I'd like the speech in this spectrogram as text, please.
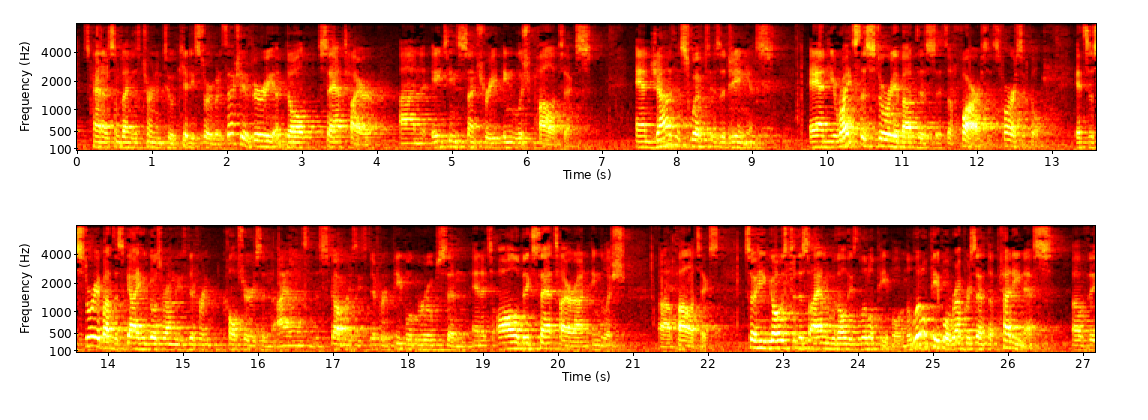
it's kind of sometimes it's turned into a kiddie story, but it's actually a very adult satire on 18th century English politics. And Jonathan Swift is a genius, and he writes this story about this. It's a farce. It's farcical. It's a story about this guy who goes around these different cultures and islands and discovers these different people groups, and, and it's all a big satire on English uh, politics. So he goes to this island with all these little people, and the little people represent the pettiness of the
